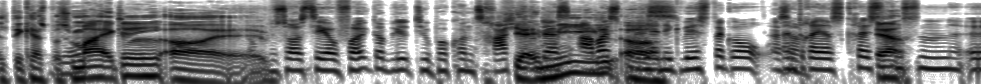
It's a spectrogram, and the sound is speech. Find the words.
Altså, det er Kasper Schmeichel og... Øh, Men så også, det er jo folk, der bliver de er jo på kontrakt. Er jo deres arbejdsplads. og- Jannik Vestergaard, Altså- Andreas Christensen. Ja.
